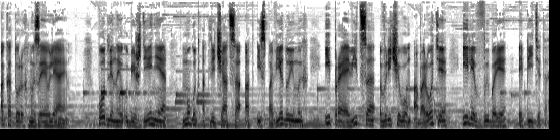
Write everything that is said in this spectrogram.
о которых мы заявляем. Подлинные убеждения могут отличаться от исповедуемых и проявиться в речевом обороте или в выборе эпитета.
